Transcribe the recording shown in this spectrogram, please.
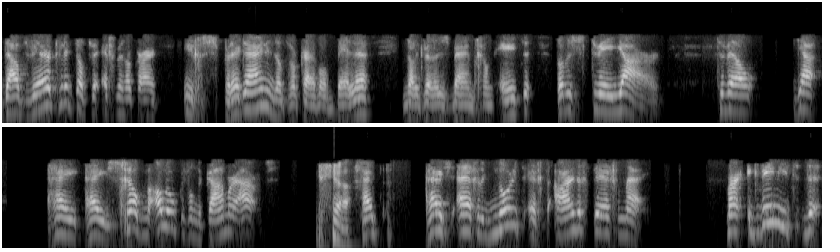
daadwerkelijk dat we echt met elkaar in gesprek zijn en dat we elkaar wel bellen. En dat ik wel eens bij hem ga eten. Dat is twee jaar. Terwijl, ja, hij, hij scheldt me alle hoeken van de kamer uit. Ja. Hij, hij is eigenlijk nooit echt aardig tegen mij. Maar ik weet niet, de,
